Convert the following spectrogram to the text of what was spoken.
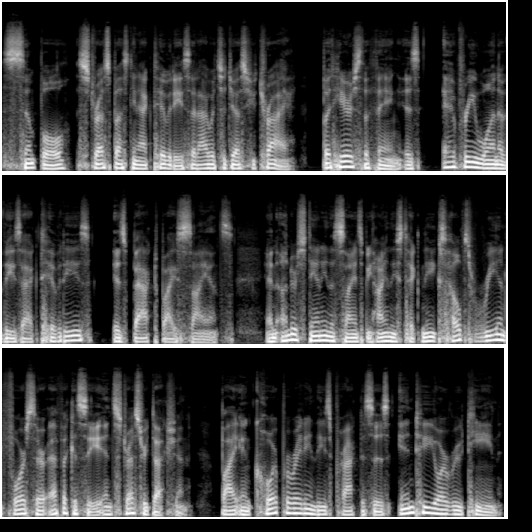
simple stress busting activities that I would suggest you try. But here's the thing is Every one of these activities is backed by science, and understanding the science behind these techniques helps reinforce their efficacy in stress reduction. By incorporating these practices into your routine,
